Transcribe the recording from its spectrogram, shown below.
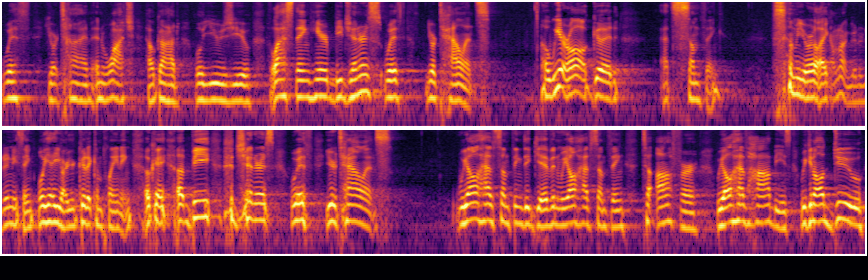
with your time and watch how god will use you last thing here be generous with your talents uh, we are all good at something some of you are like, I'm not good at anything. Well, yeah, you are. You're good at complaining. Okay, uh, be generous with your talents. We all have something to give and we all have something to offer. We all have hobbies. We can all do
